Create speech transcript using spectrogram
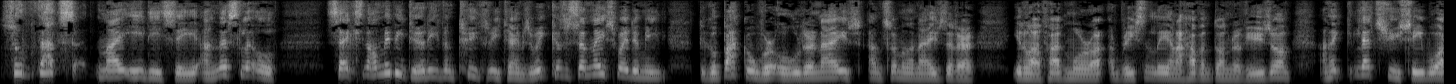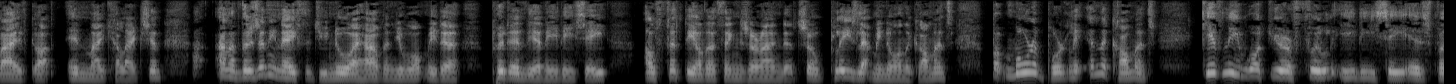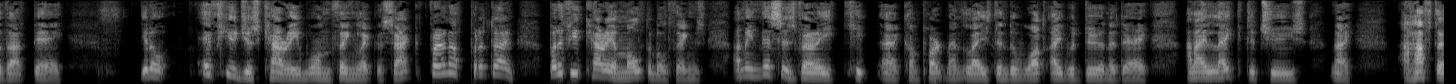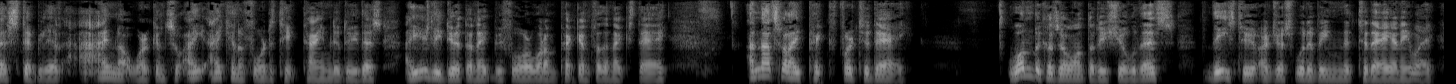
So that's my EDC and this little section. I'll maybe do it even two, three times a week because it's a nice way to me to go back over older knives and some of the knives that are, you know, I've had more uh, recently and I haven't done reviews on. And it lets you see what I've got in my collection. And if there's any knife that you know I have and you want me to put into an EDC, I'll fit the other things around it. So please let me know in the comments. But more importantly, in the comments, give me what your full EDC is for that day. You know, if you just carry one thing like the SAK, fair enough, put it down. But if you carry a multiple things, I mean, this is very keep uh, compartmentalized into what I would do in a day. And I like to choose. Now, I have to stipulate, I'm not working, so I, I can afford to take time to do this. I usually do it the night before what I'm picking for the next day. And that's what I picked for today. One, because I wanted to show this. These two are just would have been the today anyway.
